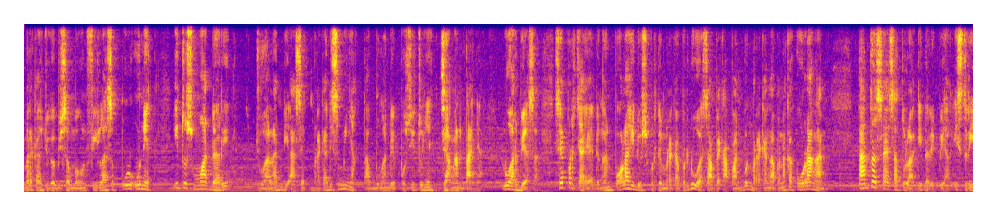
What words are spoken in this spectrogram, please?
mereka juga bisa membangun villa 10 unit. Itu semua dari jualan di aset mereka di Seminyak. Tabungan depositonya jangan tanya. Luar biasa. Saya percaya dengan pola hidup seperti mereka berdua, sampai kapan pun mereka nggak pernah kekurangan. Tante saya satu lagi dari pihak istri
